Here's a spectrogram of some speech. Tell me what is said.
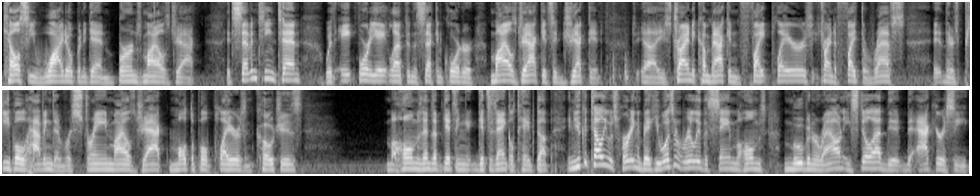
Kelce wide open again, burns Myles Jack. It's 17 10 with 8.48 left in the second quarter. Myles Jack gets ejected. Uh, he's trying to come back and fight players, he's trying to fight the refs. There's people having to restrain Myles Jack, multiple players and coaches. Mahomes ends up getting gets his ankle taped up, and you could tell he was hurting a bit. He wasn't really the same Mahomes moving around. He still had the the accuracy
